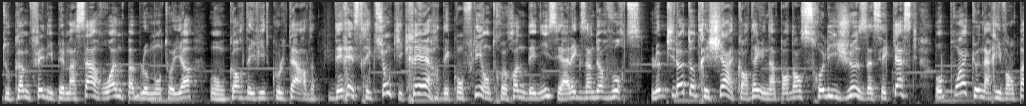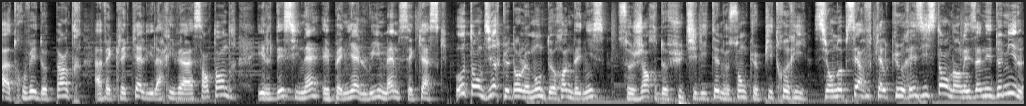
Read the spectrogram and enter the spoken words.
tout comme Felipe Massa, Juan Pablo Montoya ou encore David Coulthard. Des restrictions qui créèrent des conflits entre Ron Dennis et Alexander Wurz. Le pilote autrichien accordait une importance religieuse à ses casques au point que n'arrivant pas à trouver de peintres avec lesquels il arrivait à s'entendre, il dessinait et peignait lui-même ses casques. Autant dire que dans le monde de Ron Dennis, ce genre de futilités ne sont que pitreries. Si on observe quelques résistants dans les années 2000,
